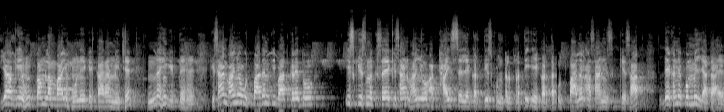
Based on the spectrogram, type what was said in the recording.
यह गेहूँ कम लंबाई होने के कारण नीचे नहीं गिरते हैं। किसान भाइयों, उत्पादन की बात करें तो इस किस्म से किसान भाइयों 28 से लेकर 30 कुंटल प्रति एकड़ तक उत्पादन आसानी के साथ देखने को मिल जाता है।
